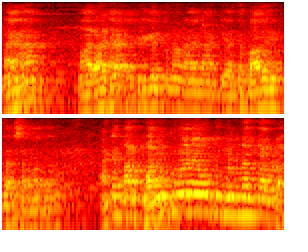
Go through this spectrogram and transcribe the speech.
నాయన మహారాజా ఎక్కడికి వెళ్తున్నావు నాయన అంటే ఎంత బాగా చెప్తారు సమాధానం? అంటే మన పలుకులోనే ఉంటుంది ఉన్నదంతా కూడా.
